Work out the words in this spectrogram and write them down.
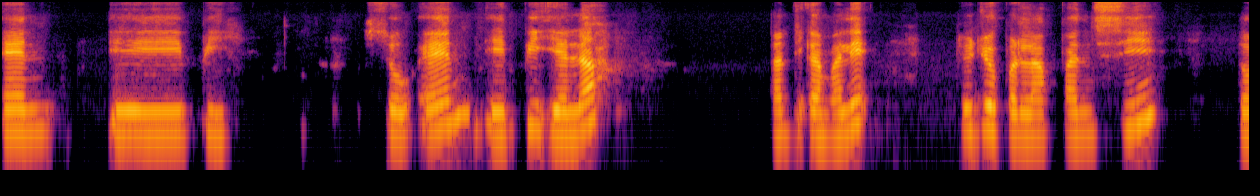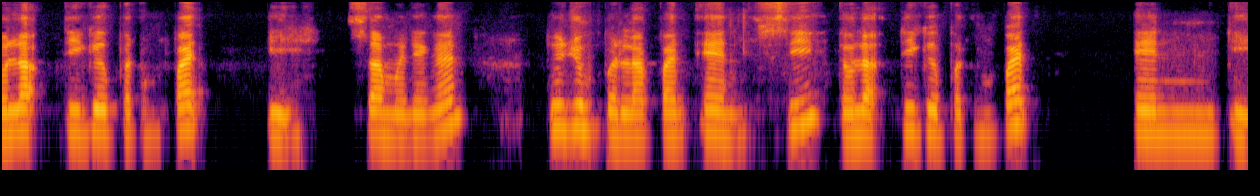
NAP. So NAP ialah nantikan balik 7 per 8 C tolak 3 per 4 A sama dengan 7 per 8 N C tolak 3 per 4 N A.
